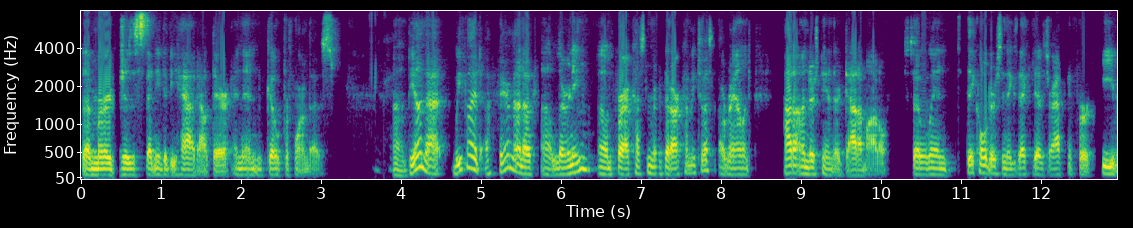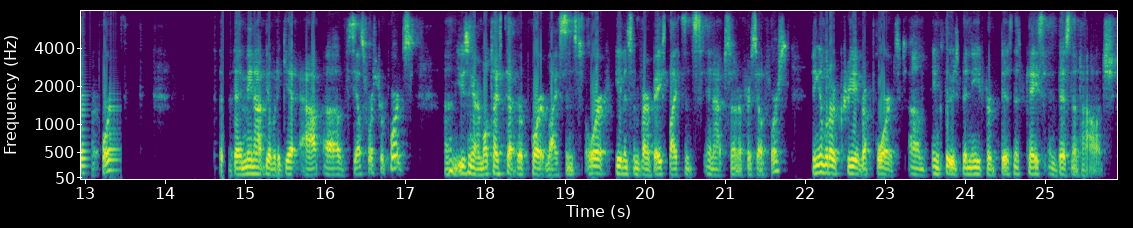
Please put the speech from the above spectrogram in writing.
the merges that need to be had out there and then go perform those. Okay. Uh, beyond that, we find a fair amount of uh, learning um, for our customers that are coming to us around how to understand their data model. So when stakeholders and executives are asking for key reports that they may not be able to get out of Salesforce reports, um, using our multi-step report license or even some of our base license in Apsona for Salesforce, being able to create reports um, includes the need for business case and business knowledge,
